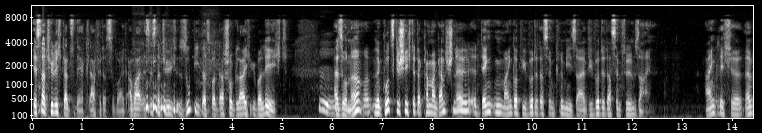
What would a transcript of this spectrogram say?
ist natürlich ganz, ja klar für das zu weit, aber es ist natürlich supi, dass man das schon gleich überlegt. Hm. Also, ne, eine Kurzgeschichte, da kann man ganz schnell äh, denken, mein Gott, wie würde das im Krimi sein? Wie würde das im Film sein? Eigentlich, äh, ne,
